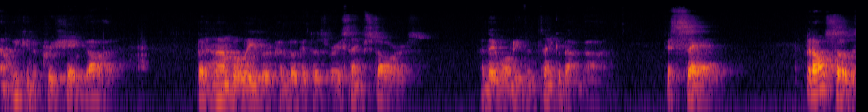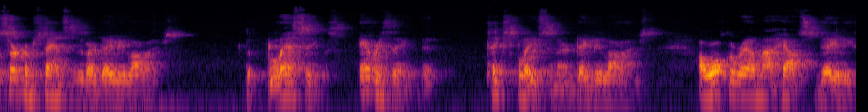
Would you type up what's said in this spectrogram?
and we can appreciate God. But an unbeliever can look at those very same stars and they won't even think about God. It's sad. But also the circumstances of our daily lives the blessings, everything that takes place in our daily lives. I walk around my house daily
